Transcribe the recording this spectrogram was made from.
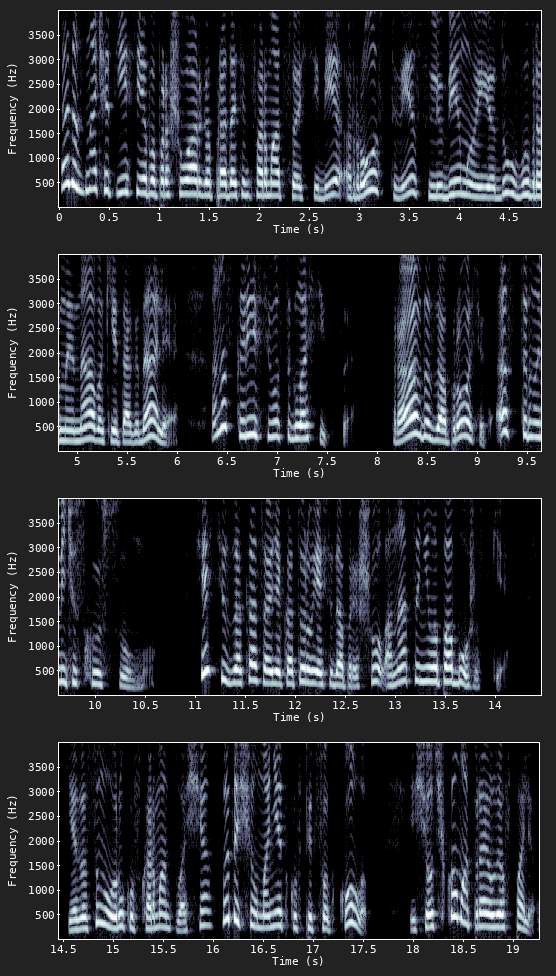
Это значит, если я попрошу Арга продать информацию о себе, рост, вес, любимую еду, выбранные навыки и так далее, она, скорее всего, согласится. Правда, запросит астрономическую сумму. К счастью, заказ, ради которого я сюда пришел, она оценила по-божески. Я засунул руку в карман плаща, вытащил монетку в 500 колов и щелчком отправил ее в полет.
